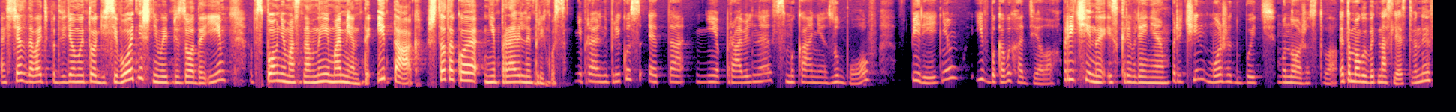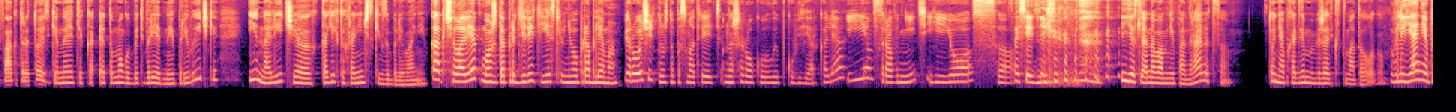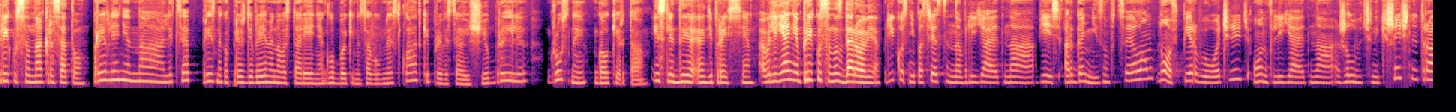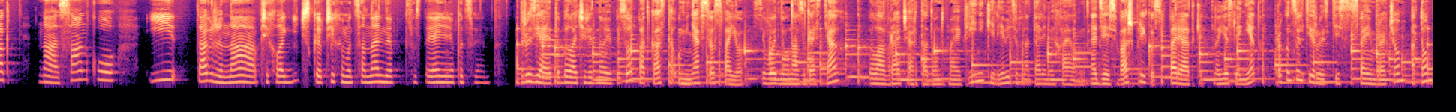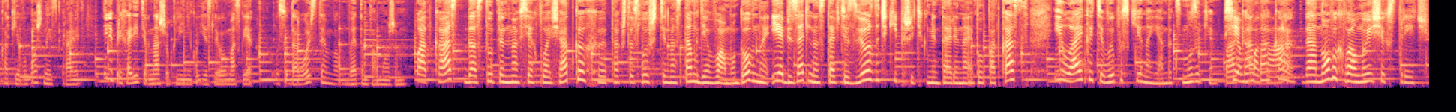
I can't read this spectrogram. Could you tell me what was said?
А сейчас давайте подведем итоги сегодняшнего эпизода и вспомним основные моменты. Итак, что такое неправильный прикус? Неправильный прикус — это неправильное смыкание зубов в переднем и в боковых отделах. Причины искривления? Причин может быть множество. Это могут быть наследственные факторы, то есть генетика, это могут быть вредные привычки и наличие каких-то хронических заболеваний. Как человек может определить, есть ли у него проблема? В первую очередь нужно посмотреть на широкую улыбку в зеркале и сравнить ее с соседней. И если она вам не понравится, то необходимо бежать к стоматологу. Влияние прикуса на красоту. Проявление на лице признаков преждевременного старения, глубокие носогубные складки, провисающие брыли, грустные уголки рта. И следы э, депрессии. Влияние прикуса на здоровье. Прикус непосредственно влияет на весь организм в целом, но в первую очередь он влияет на желудочно-кишечный тракт, на осанку и также на психологическое, психоэмоциональное состояние пациента. Друзья, это был очередной эпизод подкаста «У меня все свое». Сегодня у нас в гостях была врач-ортодонт в моей клинике Лебедев Наталья Михайловна. Надеюсь, ваш прикус в порядке, но если нет, проконсультируйтесь со своим врачом о том, как его можно исправить. Или приходите в нашу клинику, если вы в Москве. Мы с удовольствием вам в этом поможем. Подкаст доступен на всех площадках, так что слушайте нас там, где вам удобно. И обязательно ставьте звездочки, пишите комментарии на Apple Podcasts и лайкайте выпуски на Яндекс Музыке. Всем пока! пока. До новых волнующих встреч!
